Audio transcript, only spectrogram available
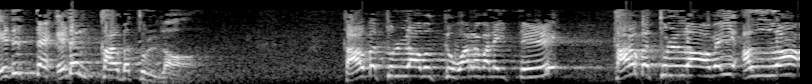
எடுத்த இடம் காபத்துள்ளா காபத்துள்ளாவுக்கு வரவழைத்து காபத்துல்லாவை அல்லாஹ்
